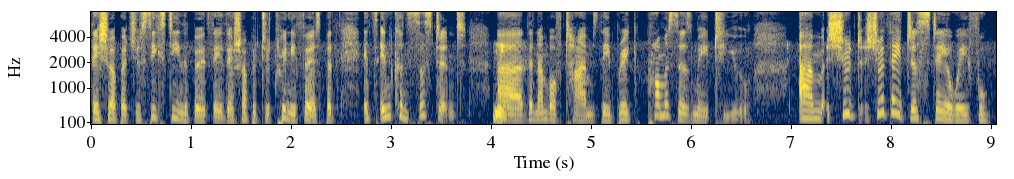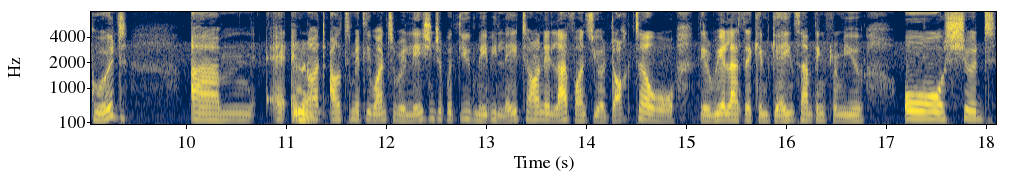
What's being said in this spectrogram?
They show up at your 16th birthday, they show up at your 21st, but it's inconsistent yes. uh, the number of times they break promises made to you. Um, should, should they just stay away for good? Um, and, and no. not ultimately want a relationship with you, maybe later on in life, once you're a doctor or they realize they can gain something from you? Or should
